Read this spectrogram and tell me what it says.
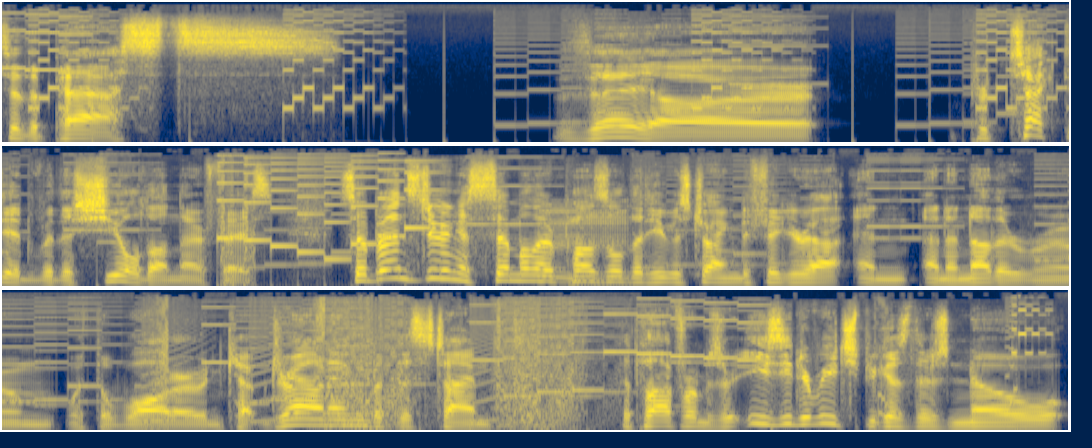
to the Pasts. They are protected with a shield on their face. So Ben's doing a similar Hmm. puzzle that he was trying to figure out in, in another room with the water and kept drowning, but this time the platforms are easy to reach because there's no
